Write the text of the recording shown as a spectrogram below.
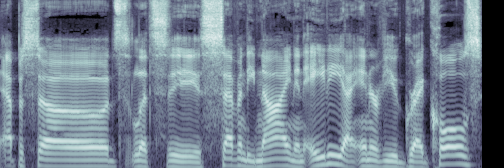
episodes, let's see, 79 and 80. I interviewed Greg Coles,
